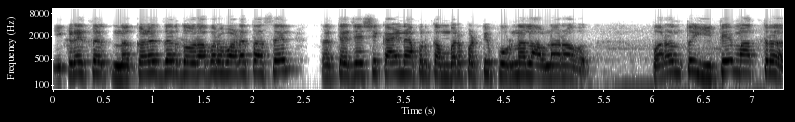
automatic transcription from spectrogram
इकडे तर नकळत जर दोराबर वाढत असेल तर त्याच्याशी काही नाही आपण कंबरपट्टी पूर्ण लावणार आहोत. परंतु इथे मात्र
